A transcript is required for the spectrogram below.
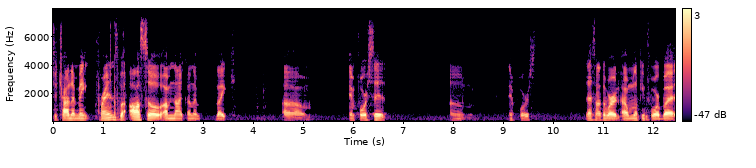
to try to make friends, but also I'm not gonna like um, enforce it. Um, enforce? That's not the word I'm looking for, but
